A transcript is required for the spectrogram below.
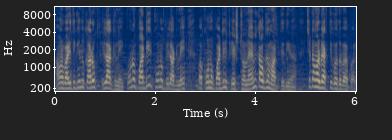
আমার বাড়িতে কিন্তু কারও ফিলাক নেই। কোনো পার্টির কোনো ফিলাক নেই বা কোনো পার্টির ফেক্সটন নেই। আমি কাউকে মারতে দিই না। সেটা আমার ব্যক্তিগত ব্যাপার।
